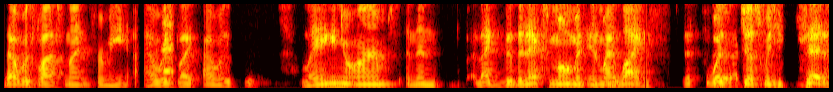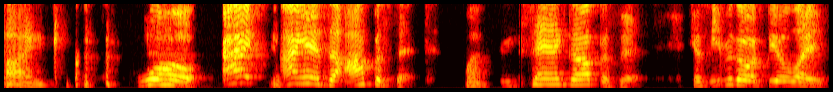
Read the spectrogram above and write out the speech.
That was last night for me. I was like I was just laying in your arms and then like the, the next moment in my mm-hmm. life that was just when you said hi. Whoa. I I had the opposite. What? The exact opposite. Because even though I feel like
